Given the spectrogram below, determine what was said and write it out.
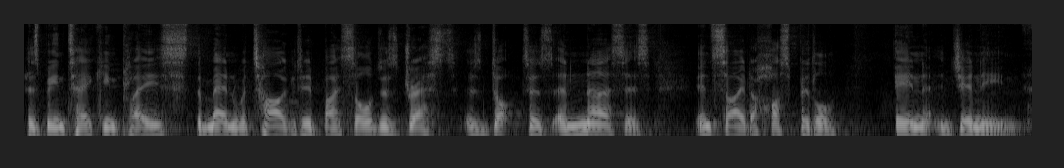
has been taking place. The men were targeted by soldiers dressed as doctors and nurses inside a hospital in Jenin.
